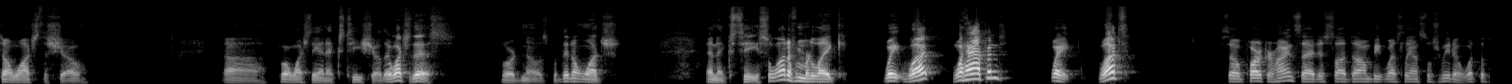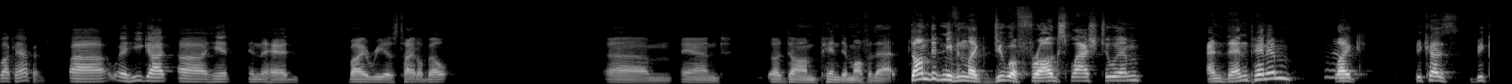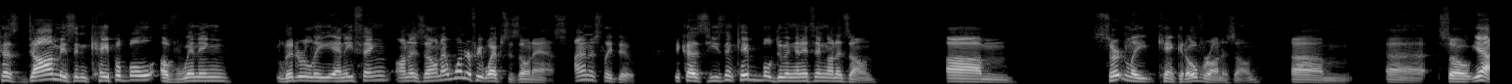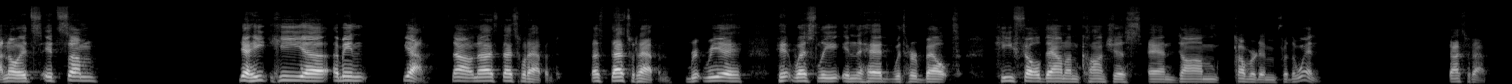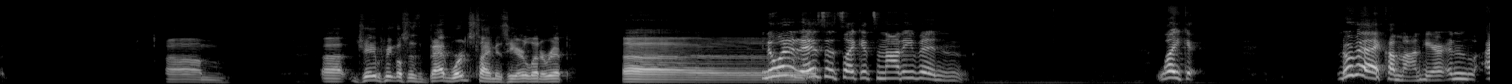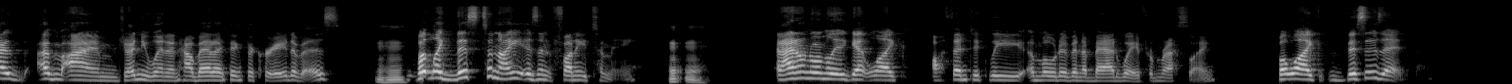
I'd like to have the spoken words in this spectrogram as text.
don't watch the show. Uh don't watch the NXT show. They watch this, Lord knows, but they don't watch NXT. So a lot of them are like, "Wait, what? What happened? Wait, what?" So Parker Hindsight just saw Dom beat Wes Lee on social media. What the fuck happened? Uh he got uh hit in the head by Rhea's title belt um, and uh, Dom pinned him off of that. Dom didn't even like do a frog splash to him and then pin him, No. like because because Dom is incapable of winning literally anything on his own. I wonder if he wipes his own ass. I honestly do because he's incapable of doing anything on his own. Um, certainly can't get over on his own. Um, uh, so yeah, no, it's it's um, yeah, he he. Uh, I mean, yeah, no, no, that's that's what happened. That's that's what happened. R- Rhea hit Wes Lee in the head with her belt. He fell down unconscious, and Dom covered him for the win. That's what happened. Um, uh, Jada Pringle says bad words time is here. Let her rip. Uh, You know what it is? It's like it's not even like normally I come on here and I I'm I'm genuine in how bad I think the creative is. Mhm, But like this tonight isn't funny to me. mm-mm. And I don't normally get like authentically emotive in a bad way from wrestling. But like this isn't.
